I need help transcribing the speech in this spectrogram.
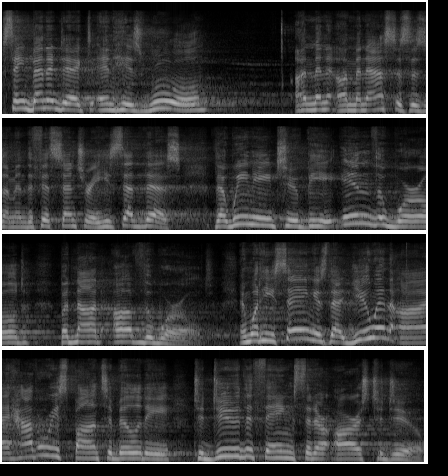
St. Benedict, in his rule on, monasticism in the fifth century, he said this that we need to be in the world, but not of the world. And what he's saying is that you and I have a responsibility to do the things that are ours to do.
